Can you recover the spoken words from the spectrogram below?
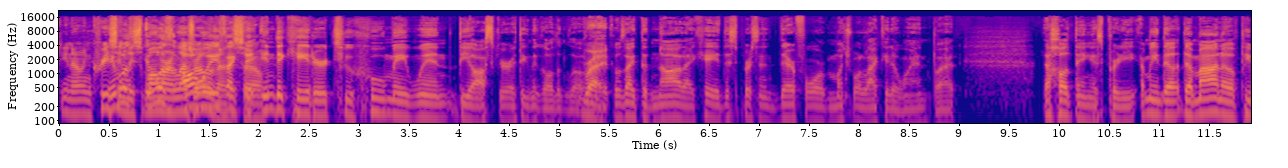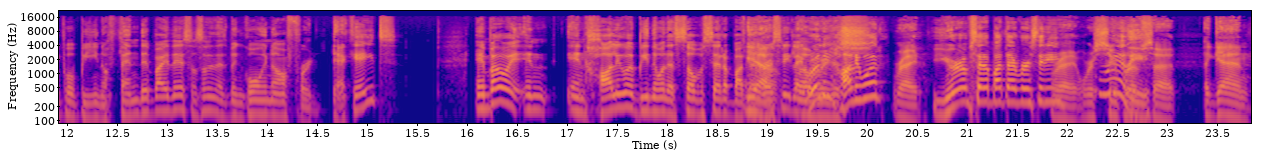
you know, increasingly was, smaller and less relevant. It was always like so. the indicator to who may win the Oscar. I think the Golden Globe. Right. Like, it was like the nod, like, hey, this person is therefore much more likely to win. But the whole thing is pretty. I mean, the the amount of people being offended by this on something that's been going on for decades and by the way, in in Hollywood, being the one that's so upset about Yeah. diversity, like Oh, really just- Hollywood, Right. you're upset about diversity, Right. We're super Really? upset. Again,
